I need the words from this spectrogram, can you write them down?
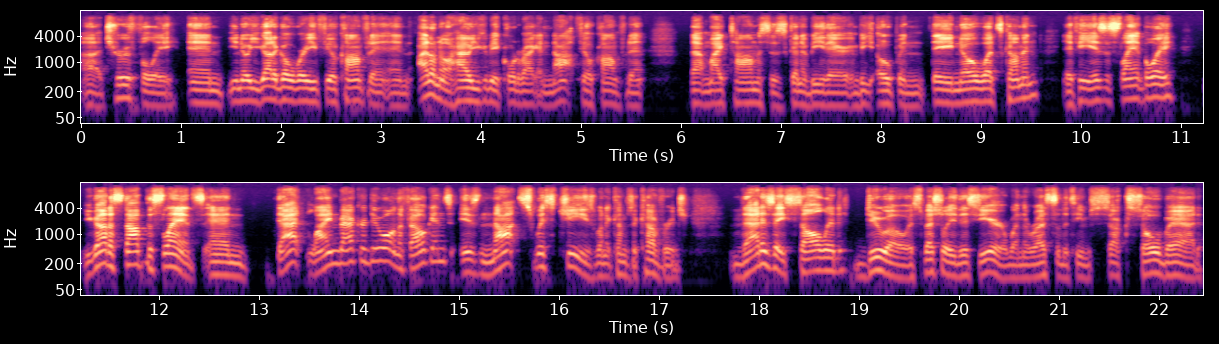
uh, truthfully. And you know, you got to go where you feel confident. And I don't know how you can be a quarterback and not feel confident that Mike Thomas is going to be there and be open. They know what's coming. If he is a slant boy, you got to stop the slants. And that linebacker duo on the Falcons is not Swiss cheese when it comes to coverage. That is a solid duo, especially this year when the rest of the team sucks so bad.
